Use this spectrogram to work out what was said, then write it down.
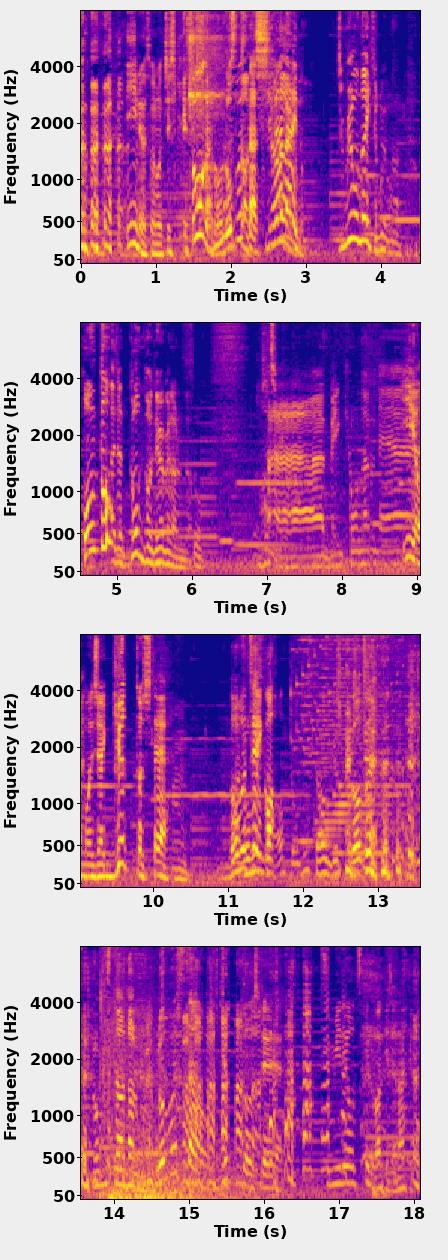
いいのよ、その知識。え、そうなの？ロブスター知らないの？寿命ないってこと本当？あ、じゃあどんどんでかくなるんだ。そう。あー、勉強になるね。いいよ、もうじゃあギュッとして、うん。動物園行こロブスター。ロブ、ロブスターダウンね。ロブスターをギュッとして、つみれを作るわけじゃなくて。は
